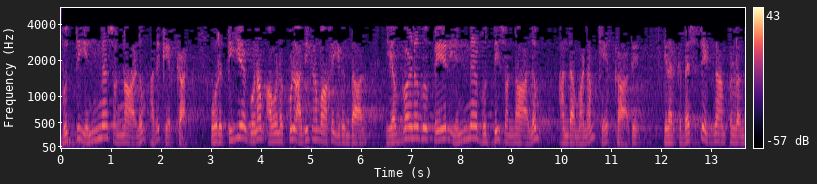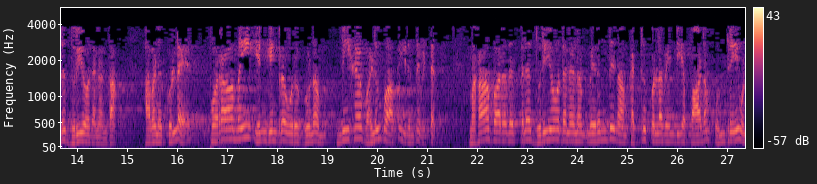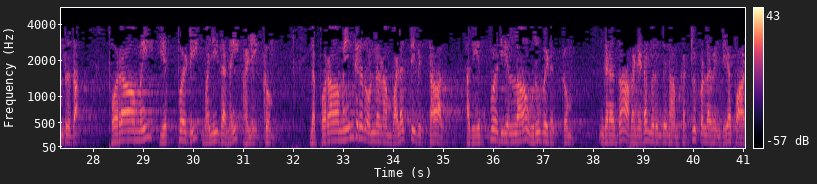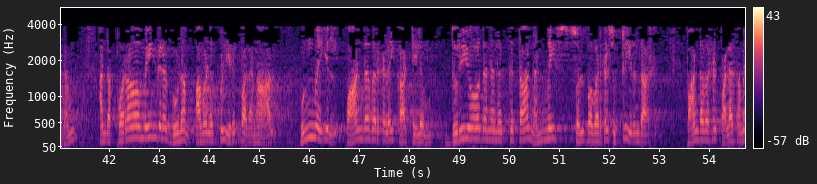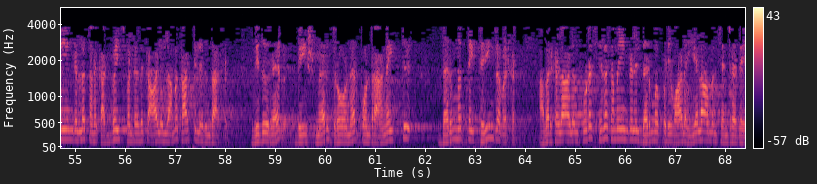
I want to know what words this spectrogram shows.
புத்தி என்ன சொன்னாலும் அது கேட்காது. ஒரு தீய குணம் அவனுக்குள் அதிகமாக இருந்தால் எவ்வளவு பேர் என்ன புத்தி சொன்னாலும் அந்த மனம் கேட்காது. இதற்கு பெஸ்ட் எக்ஸாம்பிள் வந்து துரியோதனன் தான் அவனுக்குள்ள பொறாமை என்கின்ற ஒரு குணம் மிக வலுவாக இருந்து விட்டது. மகாபாரதத்துல துரியோதனிடமிருந்து நாம் கற்றுக்கொள்ள வேண்டிய பாடம் ஒன்றே ஒன்றுதான். பொறாமை எப்படி மனிதனை அழிக்கும்? இந்த பொறாமைங்கிறது ஒன்றை நாம் வளர்த்தி விட்டால் அது எப்படியெல்லாம் உருவெடுக்கும் தான் அவனிடமிருந்து நாம் கற்றுக்கொள்ள வேண்டிய பாடம். அந்த பொறாமைங்கிற குணம் அவனுக்குள் இருப்பதனால் உண்மையில் பாண்டவர்களை காட்டிலும் துரியோதனனுக்கு தான் நன்மை சொல்பவர்கள் சுற்றி இருந்தார்கள். பாண்டவர்கள் பல சமயங்கள்ல தனக்கு அட்வைஸ் பண்றதுக்கு ஆள் இல்லாம காட்டில் இருந்தார்கள். விதுரர் பீஷ்மர் துரோணர் போன்ற அனைத்து தர்மத்தை தெரிந்தவர்கள். அவர்களாலும் கூட சில சமயங்களில் தர்மப்படி வாழ இயலாமல் சென்றது.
